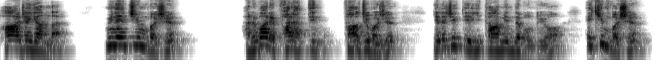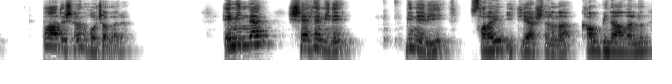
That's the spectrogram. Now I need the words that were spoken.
haceyanlar, müneccim başı, hani var ya Falahattin falcı başı, gelecekle ilgili tahminde bulunuyor. Hekim başı, padişahın hocaları. Eminler şehremini bir nevi sarayın ihtiyaçlarına, kamu binalarının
